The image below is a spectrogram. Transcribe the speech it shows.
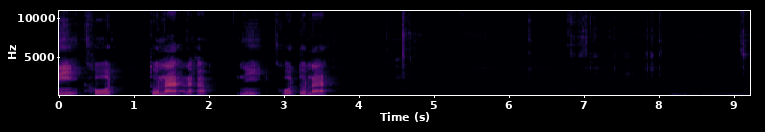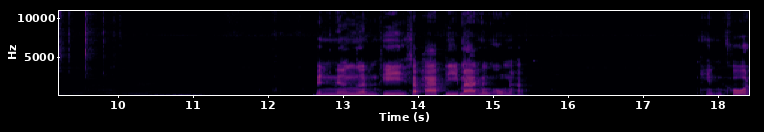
นี่โค้ดตัวนะนะครับ นี่โค้ดตัวนะเป็นเนื้อเงินที่สภาพดีมากหนึ่งองค์นะครับ เห็นโค้ด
